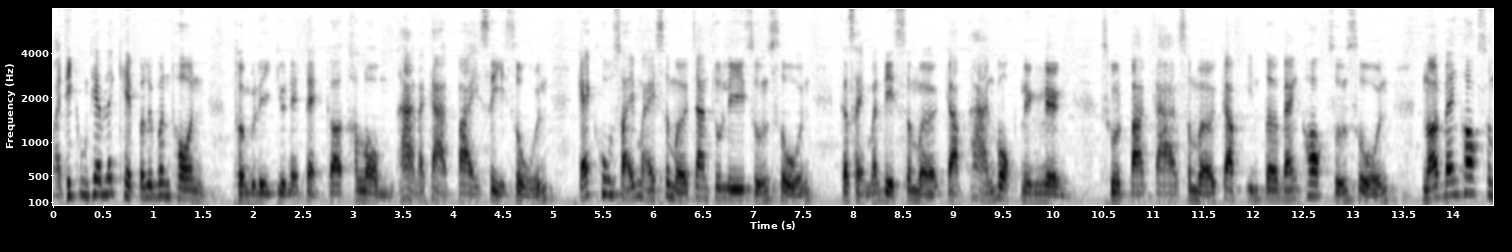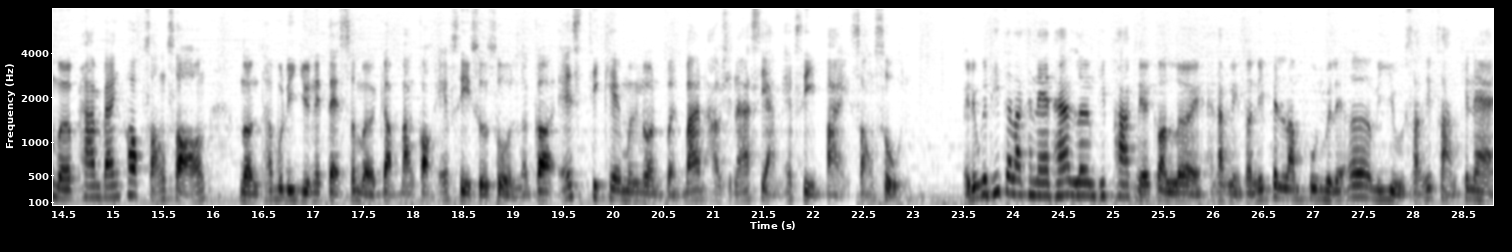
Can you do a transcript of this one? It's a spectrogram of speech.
มาที่กรุงเทพและเขตปริมณฑลธนบุรียูไนเต็ดก็ถล่มทหารอากาศไป 4-0 แก๊กคูสายไหมเสมอจามจุรี 0-0 เกษมบัณฑิตเสมอกับทหารบก 1-1สมุทรปาการเสมอกับอินเตอร์แบงคอก0-0นอตแบงคอกเสมอพรามแบงคอก 2-2 นนทบุรียูไนเต็ดเสมอกับบางกอก FC 0-0 แล้วก็ STK เมืองนนท์เปิดบ้านเอาชนะสยาม FC ไป 2-0 ไปดูกันที่ตารางคะแนนฮะเริ่มที่ภาคเหนือก่อนเลย อันดับหนึ่งตอนนี้เป็นลำพูนเวลเลอร์มีอยู่ 33 คะแนน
